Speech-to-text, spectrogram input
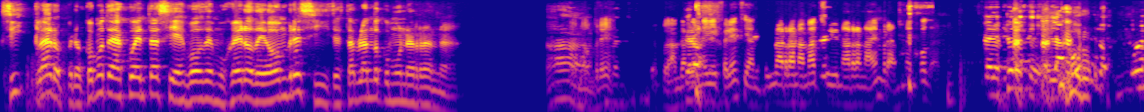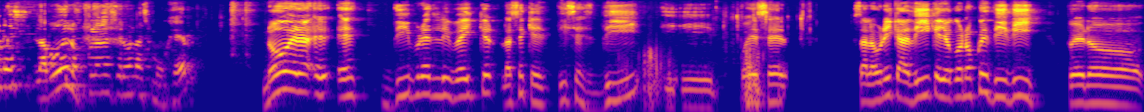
Sí, claro, pero ¿cómo te das cuenta si es voz de mujer o de hombre si te está hablando como una rana? Ah, hombre. Pues anda Pero- que no hay diferencia entre una rana macho y una rana hembra, no me jodas. pero espérate, ¿la voz de los clones, la voz de los clones era una mujer? No, era, es, es Dee Bradley Baker. La sé que dices Dee y puede ser. O sea, la única Dee que yo conozco es Dee pero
